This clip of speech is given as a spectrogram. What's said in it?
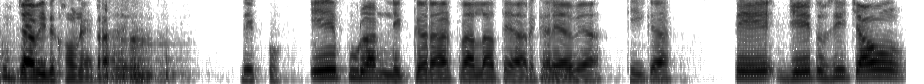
ਦੂਜਾ ਵੀ ਦਿਖਾਉਣਾ ਟਰਾਲਾ। ਦੇਖੋ ਇਹ ਪੂਰਾ ਨਿੱਗਰ ਆ ਟਰਾਲਾ ਤਿਆਰ ਕਰਿਆ ਹੋਇਆ ਠੀਕ ਆ। ਤੇ ਜੇ ਤੁਸੀਂ ਚਾਹੋ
